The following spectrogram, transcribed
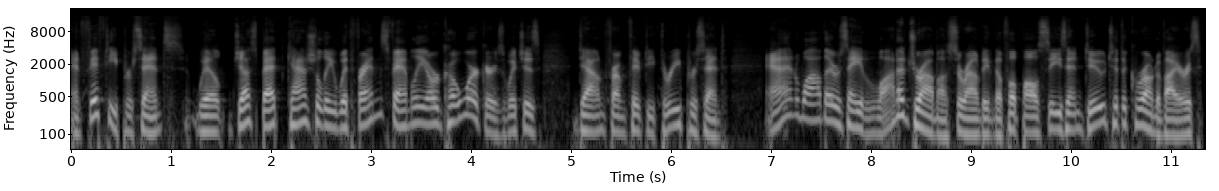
and 50% will just bet casually with friends, family, or coworkers, which is down from 53%. And while there's a lot of drama surrounding the football season due to the coronavirus,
